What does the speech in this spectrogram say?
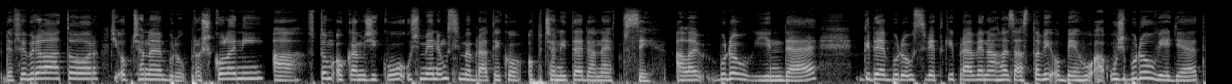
defibrilátor, ti občané budou proškolení a v tom okamžiku už my je nemusíme brát jako občany té dané vsi, ale budou jinde, kde budou svědky právě náhle zástavy oběhu a už budou vědět,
